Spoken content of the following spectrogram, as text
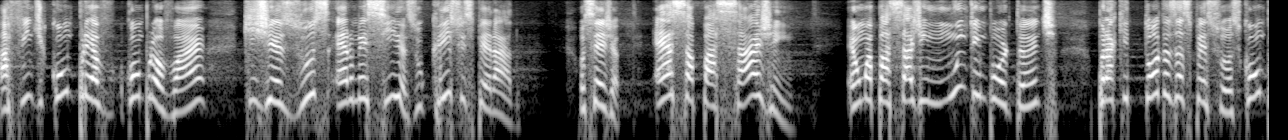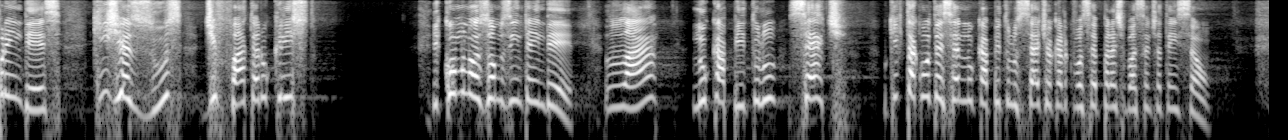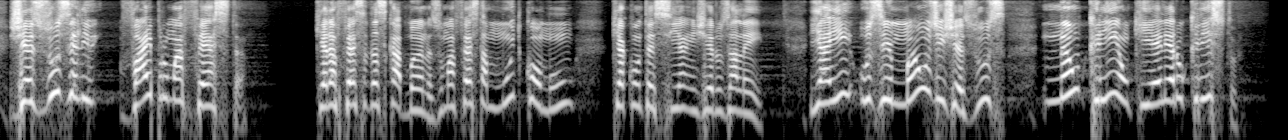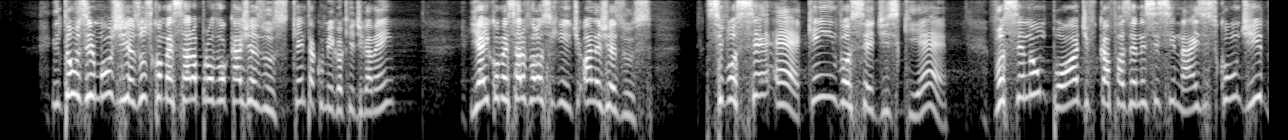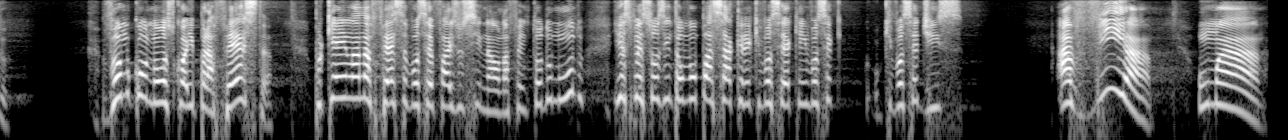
a fim de comprovar que Jesus era o Messias, o Cristo esperado. Ou seja, essa passagem é uma passagem muito importante para que todas as pessoas compreendessem que Jesus de fato era o Cristo. E como nós vamos entender? Lá no capítulo 7. O que está acontecendo no capítulo 7? Eu quero que você preste bastante atenção. Jesus ele vai para uma festa, que era a festa das cabanas, uma festa muito comum que acontecia em Jerusalém. E aí os irmãos de Jesus não criam que ele era o Cristo. Então os irmãos de Jesus começaram a provocar Jesus. Quem está comigo aqui, diga amém. E aí começaram a falar o seguinte: Olha, Jesus, se você é quem você diz que é, você não pode ficar fazendo esses sinais escondido. Vamos conosco aí para a festa porque aí lá na festa você faz o sinal na frente de todo mundo e as pessoas então vão passar a crer que você é quem você o que você diz. Havia uma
